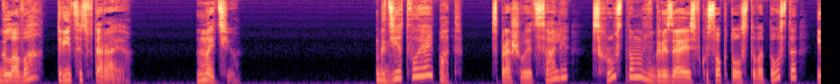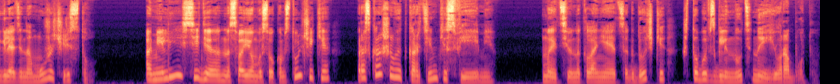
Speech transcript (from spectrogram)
Глава 32. Мэтью. «Где твой айпад?» — спрашивает Салли, с хрустом вгрызаясь в кусок толстого тоста и глядя на мужа через стол. Амели, сидя на своем высоком стульчике, раскрашивает картинки с феями. Мэтью наклоняется к дочке, чтобы взглянуть на ее работу.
